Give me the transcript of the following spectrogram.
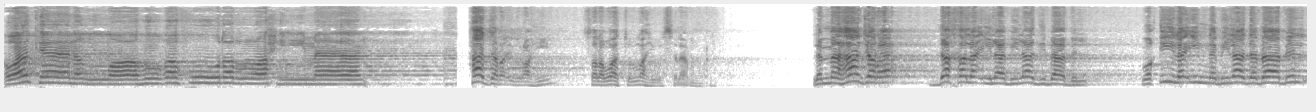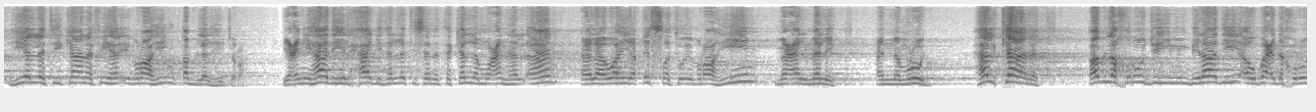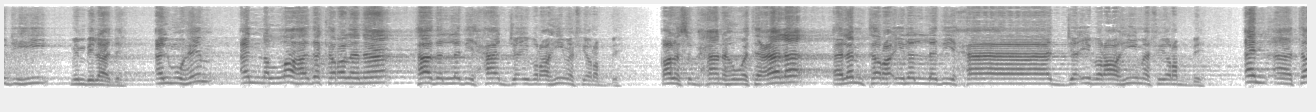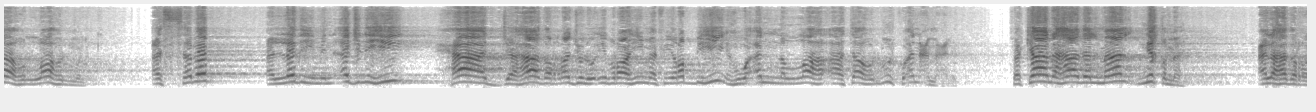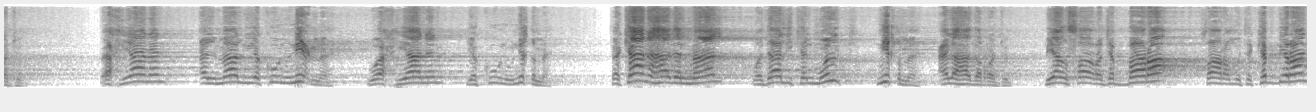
وكان الله غفورا رحيما. هاجر إبراهيم صلوات الله وسلامه عليه. لما هاجر دخل إلى بلاد بابل وقيل إن بلاد بابل هي التي كان فيها إبراهيم قبل الهجرة. يعني هذه الحادثة التي سنتكلم عنها الآن ألا وهي قصة إبراهيم مع الملك النمرود. هل كانت قبل خروجه من بلاده أو بعد خروجه من بلاده؟ المهم أن الله ذكر لنا هذا الذي حاج إبراهيم في ربه. قال سبحانه وتعالى ألم تر إلى الذي حاج إبراهيم في ربه؟ أن آتاه الله الملك. السبب الذي من أجله حاج هذا الرجل إبراهيم في ربه هو أن الله آتاه الملك وأنعم عليه. فكان هذا المال نقمة على هذا الرجل. فأحيانا المال يكون نعمة وأحيانا يكون نقمة. فكان هذا المال وذلك الملك نقمة على هذا الرجل بأن صار جبارا صار متكبرا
